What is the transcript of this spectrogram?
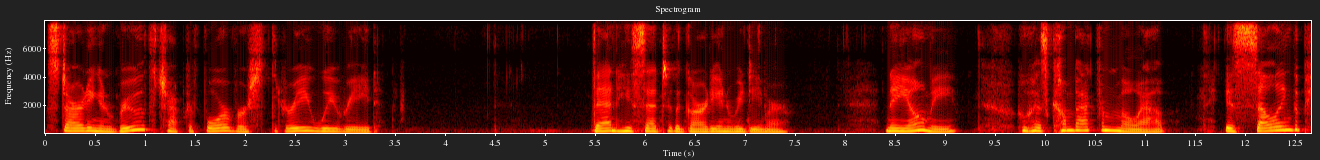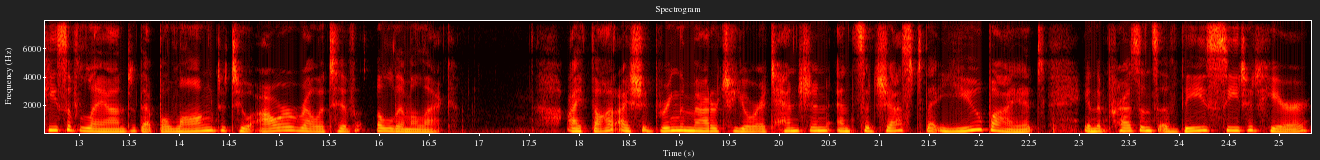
Starting in Ruth chapter 4, verse 3, we read Then he said to the guardian redeemer, Naomi, who has come back from Moab, is selling the piece of land that belonged to our relative Elimelech. I thought I should bring the matter to your attention and suggest that you buy it in the presence of these seated here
